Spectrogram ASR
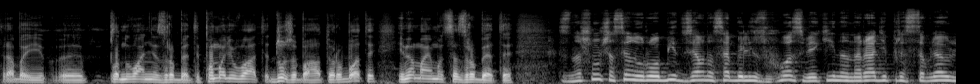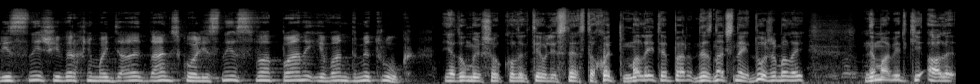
треба і е, планування зробити, помалювати. Дуже багато роботи, і ми маємо це зробити. Значну частину робіт взяв на себе лісгосп, який на нараді представляв лісничий верхньомайданського лісництва пан Іван Дмитрук. Я думаю, що колектив лісництва, хоч малий тепер, незначний, дуже малий, нема відки, але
